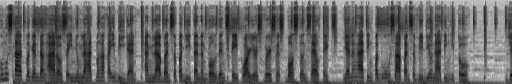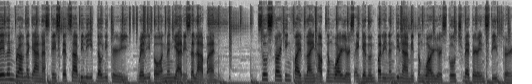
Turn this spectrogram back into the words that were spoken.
Kumusta at magandang araw sa inyong lahat mga kaibigan, ang laban sa pagitan ng Golden State Warriors versus Boston Celtics, yan ang ating pag-uusapan sa video nating ito. Jalen Brown nag-angas kay Steph sabi liit daw ni Curry, well ito ang nangyari sa laban. So starting 5 lineup ng Warriors ay ganun pa rin ang ginamit ng Warriors coach veteran Steve Kerr,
